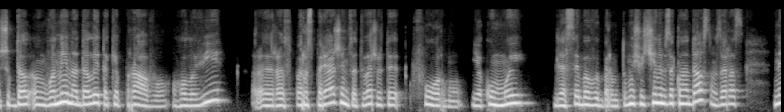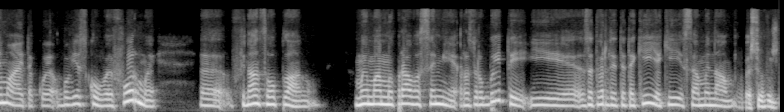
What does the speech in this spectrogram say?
щоб вони надали таке право голові е, розпорядженням затверджувати форму, яку ми для себе виберемо. Тому що чинним законодавством зараз немає такої обов'язкової форми е, фінансового плану. Ми маємо право самі розробити і затвердити такі, які саме нам. На сьогодні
